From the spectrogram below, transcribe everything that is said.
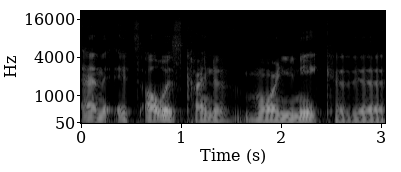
and it's always kind of more unique because. Uh,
